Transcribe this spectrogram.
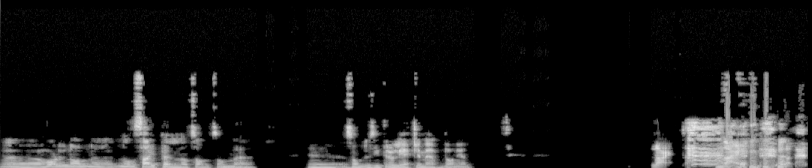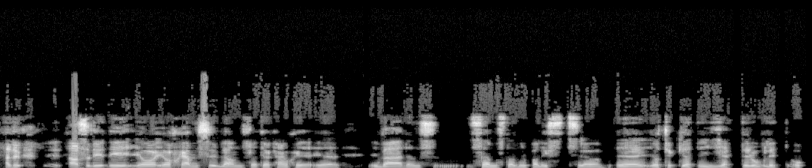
Uh, har du någon, uh, någon sajt eller något sånt som, uh, som du sitter och leker med, Daniel? Nej. Nej. alltså, det, det, jag, jag skäms ibland för att jag kanske är i världens sämsta drupalist. jag tycker att det är jätteroligt och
